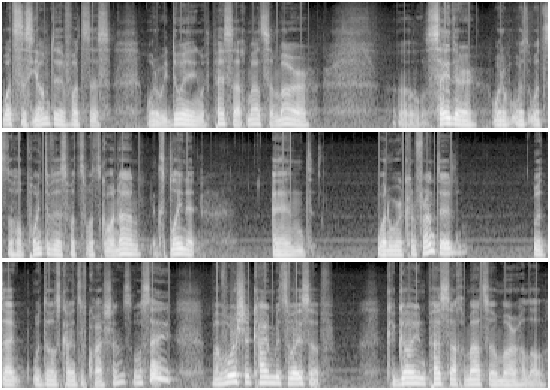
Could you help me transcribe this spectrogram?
What's this Yom Tiv? What's this? What are we doing with Pesach, Matzah, Mar, uh, Seder? What, what, what's the whole point of this? What's what's going on? Explain it. And when we're confronted with that with those kinds of questions, we'll say, "Bavur shekayim mitzvaysav, kegoyin Pesach matzah mar halal."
